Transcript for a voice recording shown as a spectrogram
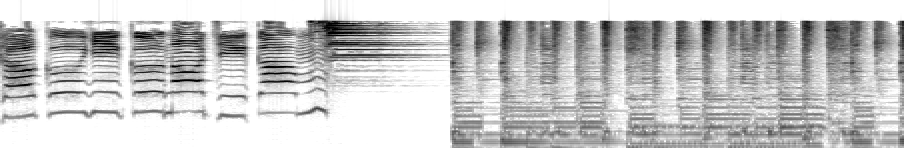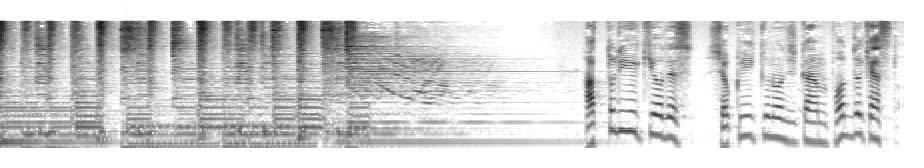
食育の時間。服部幸男です。食育の時間ポッドキャスト。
